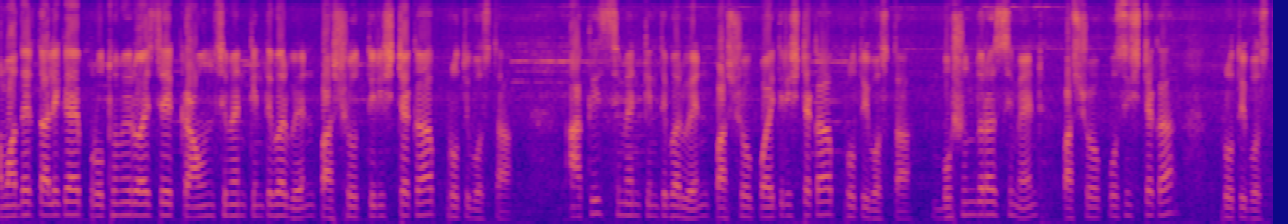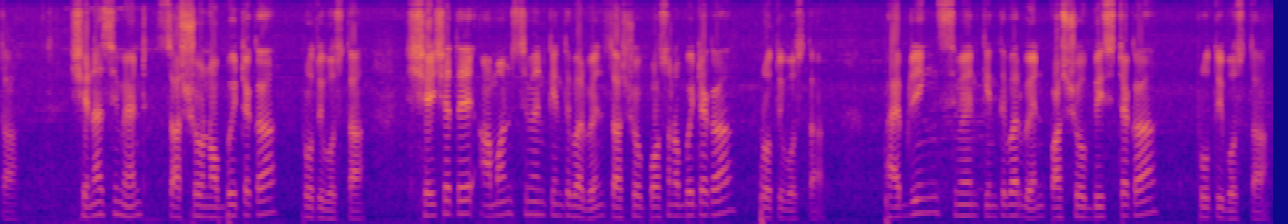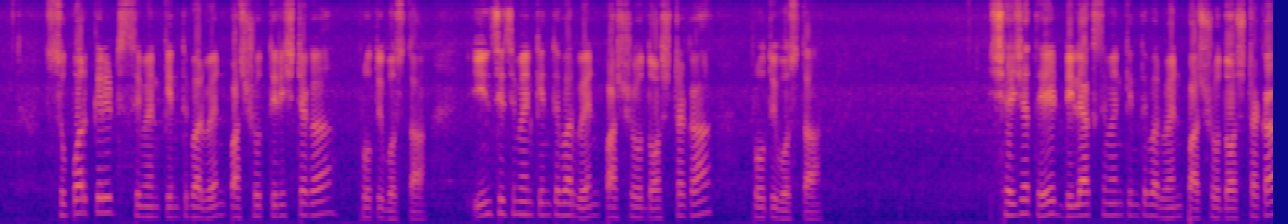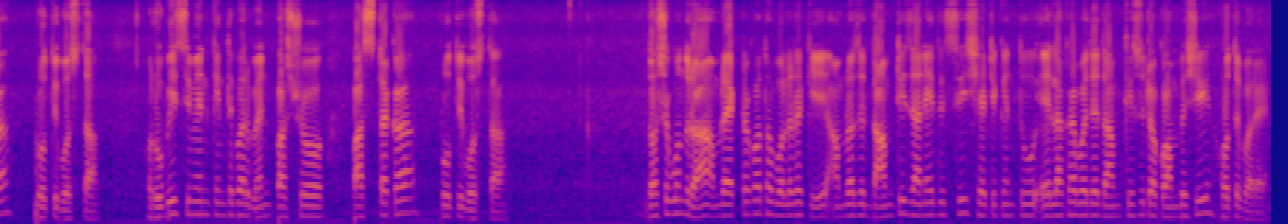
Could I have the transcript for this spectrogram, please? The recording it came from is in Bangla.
আমাদের তালিকায় প্রথমে রয়েছে ক্রাউন সিমেন্ট কিনতে পারবেন পাঁচশো তিরিশ টাকা প্রতি বস্তা। আকিজ সিমেন্ট কিনতে পারবেন পাঁচশো পঁয়ত্রিশ টাকা প্রতি বস্তা। বসুন্ধরা সিমেন্ট পাঁচশো পঁচিশ টাকা প্রতি বস্তা। সেনা সিমেন্ট চারশো নব্বই টাকা প্রতি বস্তা। সেই সাথে আমান সিমেন্ট কিনতে পারবেন চারশো পঁচানব্বই টাকা প্রতি বস্তা। ফ্যাব্রিং সিমেন্ট কিনতে পারবেন পাঁচশো বিশ টাকা প্রতি বস্তা। সুপার ক্রিট সিমেন্ট কিনতে পারবেন পাঁচশো তিরিশ টাকা প্রতি বস্তা। ইনসি সিমেন্ট কিনতে পারবেন পাঁচশো দশ টাকা প্রতি বস্তা। সেই সাথে ডিলাক্স সিমেন্ট কিনতে পারবেন পাঁচশো দশ টাকা প্রতি বস্তা। রুবি সিমেন্ট কিনতে পারবেন পাঁচশো পাঁচ টাকা প্রতি বস্তা। দর্শক বন্ধুরা, আমরা একটা কথা বলে রাখি, আমরা যে দামটি জানিয়ে দিচ্ছি, সেটি কিন্তু এলাকা ভেদে দাম কিছুটা কম বেশি হতে পারে।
